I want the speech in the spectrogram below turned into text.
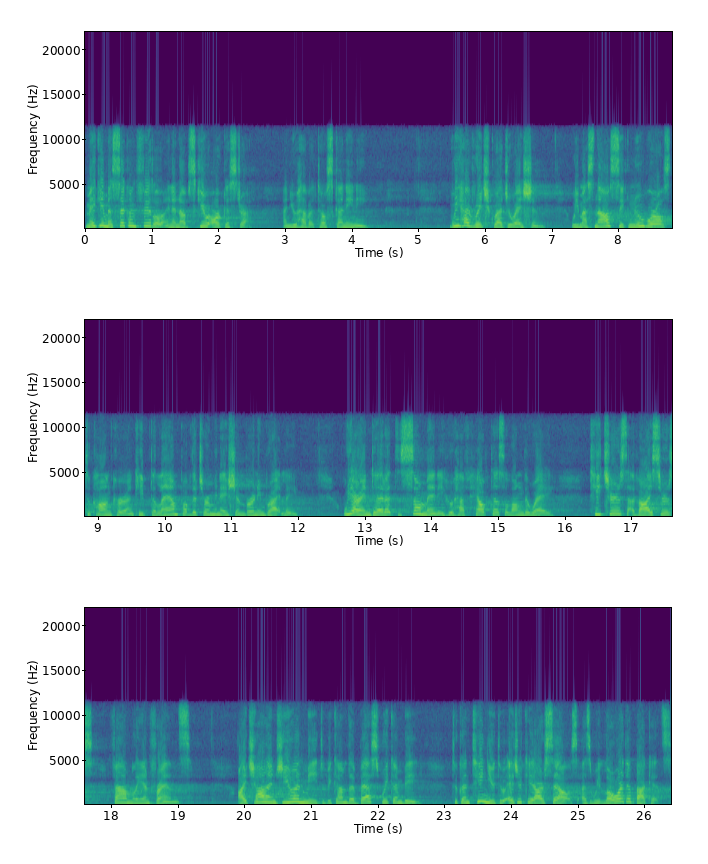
Make him a second fiddle in an obscure orchestra, and you have a Toscanini. We have reached graduation. We must now seek new worlds to conquer and keep the lamp of determination burning brightly. We are indebted to so many who have helped us along the way teachers, advisors, family, and friends. I challenge you and me to become the best we can be, to continue to educate ourselves as we lower the buckets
